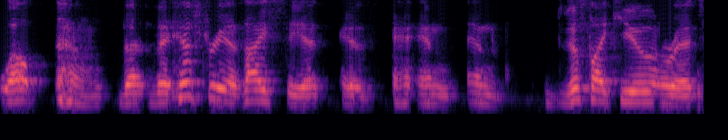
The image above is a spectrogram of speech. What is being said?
well the the history as i see it is and and just like you and rich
